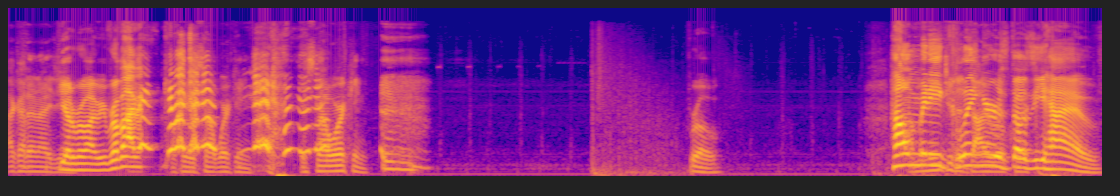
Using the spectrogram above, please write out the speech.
I got an idea. You gotta revive me. Revive me! Okay, it's not working. It's not working. Bro. How I'm many need you to die real clingers does he have?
